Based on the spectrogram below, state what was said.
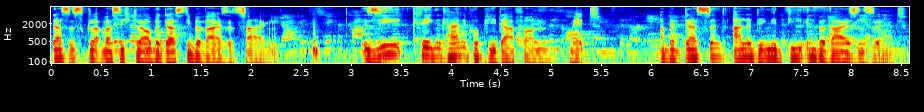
das ist, was ich glaube, dass die Beweise zeigen. Sie kriegen keine Kopie davon mit. Aber das sind alle Dinge, die in Beweisen sind.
